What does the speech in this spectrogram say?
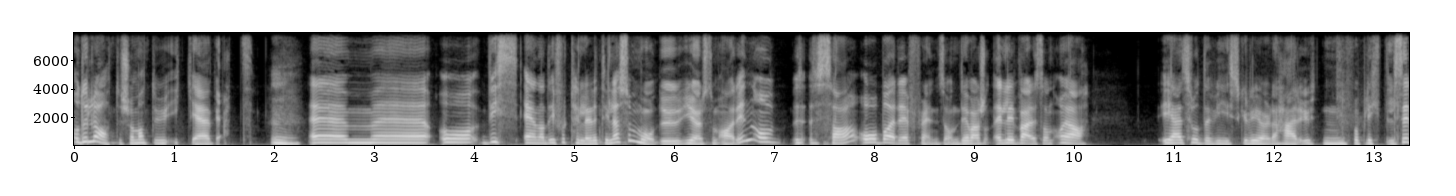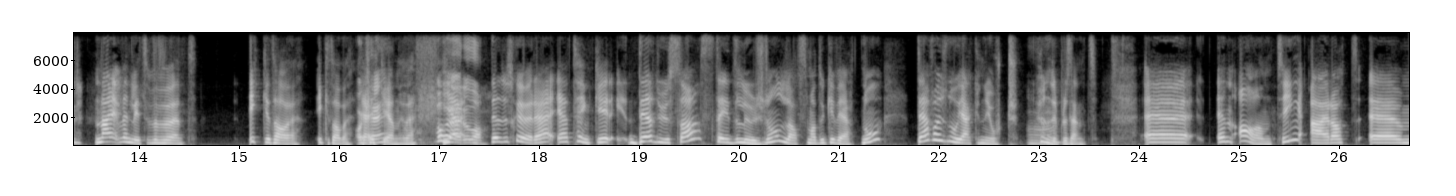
og du later som at du ikke vet. Mm. Eh, og hvis en av de forteller det til deg, så må du gjøre som Arin og, eh, sa, og bare friendzone de. Være sånn, eller være sånn Å ja, jeg trodde vi skulle gjøre det her uten forpliktelser. Nei, vent litt. Vent, vent. Ikke ta det. Ikke ta det. Jeg er ikke enig i det. Jeg-. Det du skal gjøre, jeg tenker Det du sa, stay delusional, lat som at du ikke vet noe. Det er faktisk noe jeg kunne gjort. Mm. 100 eh, En annen ting er at eh,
